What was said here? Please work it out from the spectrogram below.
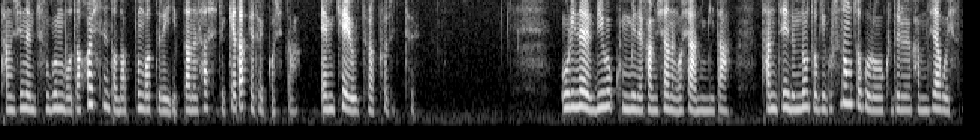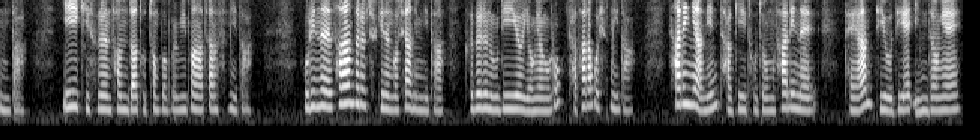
당신은 죽음보다 훨씬 더 나쁜 것들이 있다는 사실을 깨닫게 될 것이다. MK 울트라 프로젝트. 우리는 미국 국민을 감시하는 것이 아닙니다. 단지 능동적이고 수동적으로 그들을 감지하고 있습니다. 이 기술은 전자도청법을 위반하지 않습니다. 우리는 사람들을 죽이는 것이 아닙니다. 그들은 우리의 영향으로 자살하고 있습니다. 살인이 아닌 자기 조종 살인에 대한 DOD의 인정에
